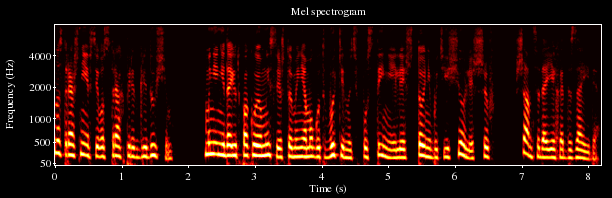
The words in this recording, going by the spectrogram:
Но страшнее всего страх перед грядущим. Мне не дают покоя мысли, что меня могут выкинуть в пустыне или что-нибудь еще, лишив шанса доехать до Заида.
